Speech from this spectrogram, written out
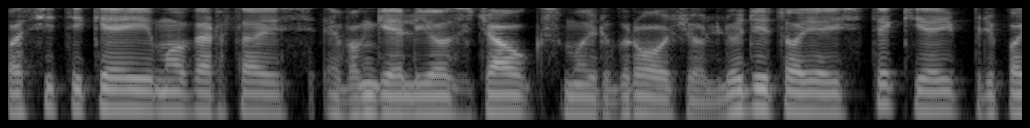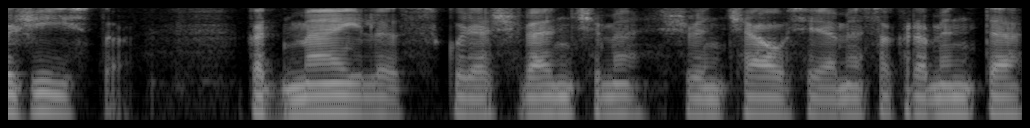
pasitikėjimo vertais Evangelijos džiaugsmo ir grožio liudytojais tik jei pripažįsta, kad meilės, kurią švenčiame švenčiausiajame sakramente,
